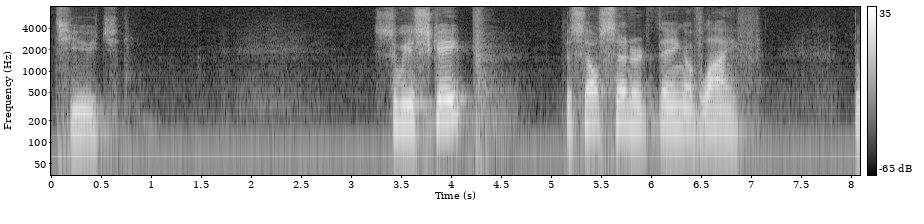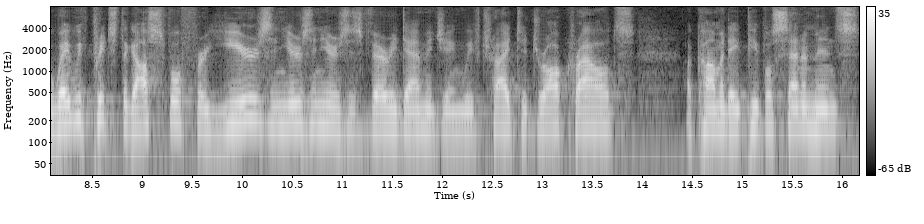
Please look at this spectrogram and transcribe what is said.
It's huge. So we escape the self centered thing of life. The way we've preached the gospel for years and years and years is very damaging. We've tried to draw crowds, accommodate people's sentiments,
